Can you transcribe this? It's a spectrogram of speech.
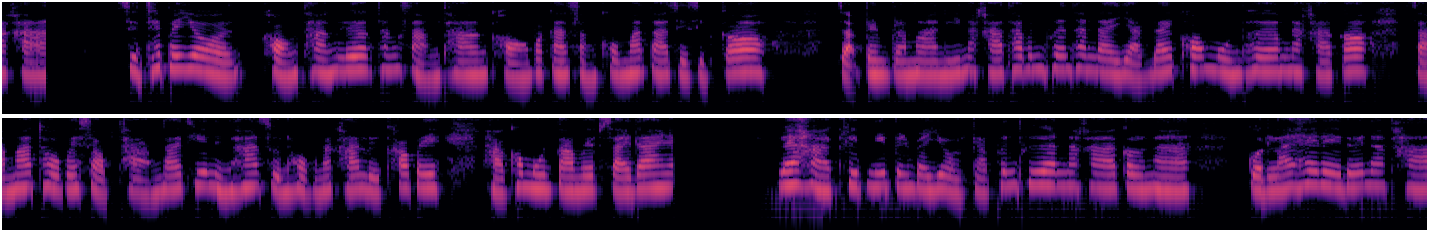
นะคะ สิทธิประโยชน์ของทางเลือกทั้ง 3 ทางของประกันสังคมมาตรา 40 ก็ จะเป็นประมาณนี้นะคะ ถ้าเพื่อนๆท่านใดอยากได้ข้อมูลเพิ่มนะคะ ก็สามารถโทรไปสอบถามได้ที่ 1506 นะคะ หรือเข้าไปหาข้อมูลตามเว็บไซต์ได้ และหาคลิปนี้เป็นประโยชน์กับเพื่อนๆนะคะ กรุณากดไลค์ให้เรด้วยนะคะ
